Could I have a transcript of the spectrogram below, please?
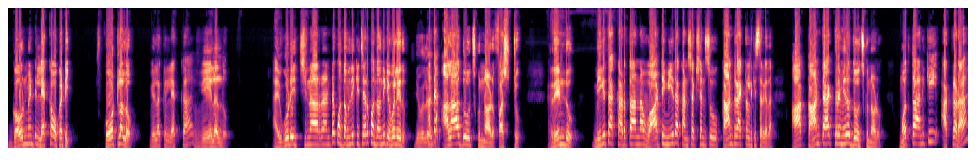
గవర్నమెంట్ లెక్క ఒకటి కోట్లలో వీళ్ళకి లెక్క వేలల్లో. అవి కూడా ఇచ్చినారు అంటే కొంతమందికి ఇచ్చారు కొంతమందికి ఇవ్వలేదు. అంటే అలా దోచుకున్నాడు ఫస్ట్. రెండు మిగతా కడతా అన్న వాటి మీద కన్స్ట్రక్షన్స్ కాంట్రాక్టర్లకి ఇస్తారు కదా. ఆ కాంట్రాక్టర్ మీద దోచుకున్నాడు. మొత్తానికి అక్కడ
